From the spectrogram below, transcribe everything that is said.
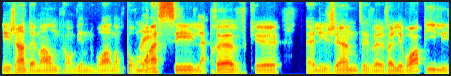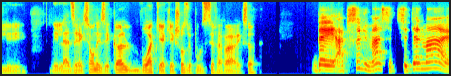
les gens demandent qu'on vienne nous voir. Donc, pour moi, c'est la preuve que euh, les jeunes veulent, les voir, puis la direction des écoles voit qu'il y a quelque chose de positif à faire avec ça. Ben absolument. C'est tellement, euh,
